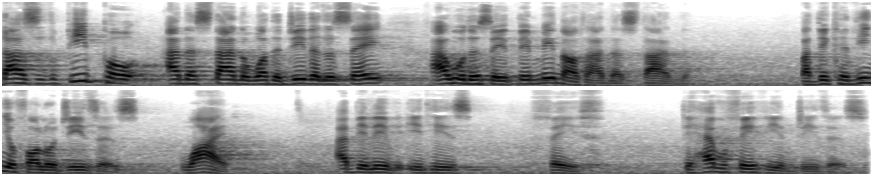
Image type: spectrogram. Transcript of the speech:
Does the people understand what Jesus say? I would say they may not understand, but they continue follow Jesus. Why? I believe it is faith. They have faith in Jesus.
